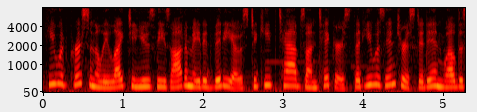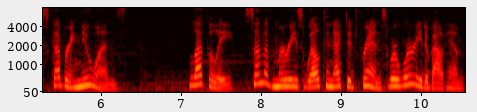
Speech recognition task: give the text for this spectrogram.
he would personally like to use these automated videos to keep tabs on tickers that he was interested in while discovering new ones. Luckily, some of Murray's well-connected friends were worried about him.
